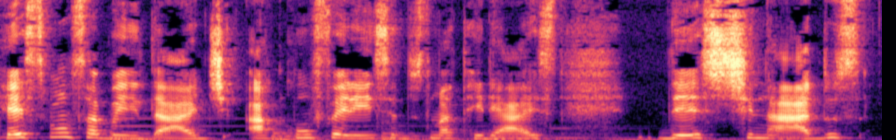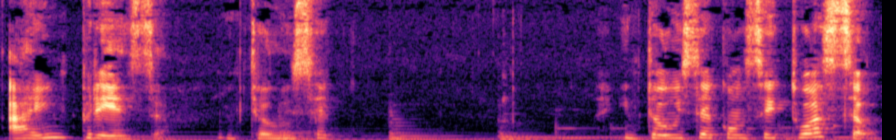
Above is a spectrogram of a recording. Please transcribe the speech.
responsabilidade a conferência dos materiais destinados à empresa. Então, isso é então, isso é conceituação.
